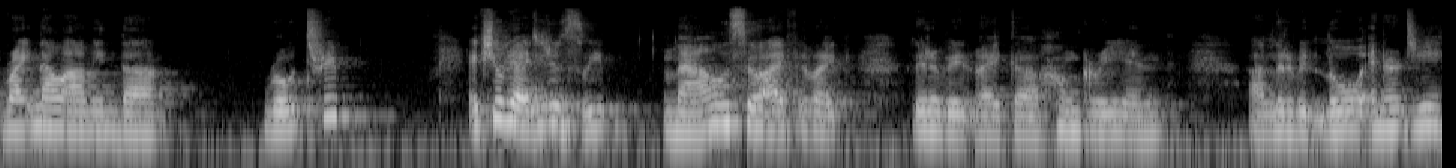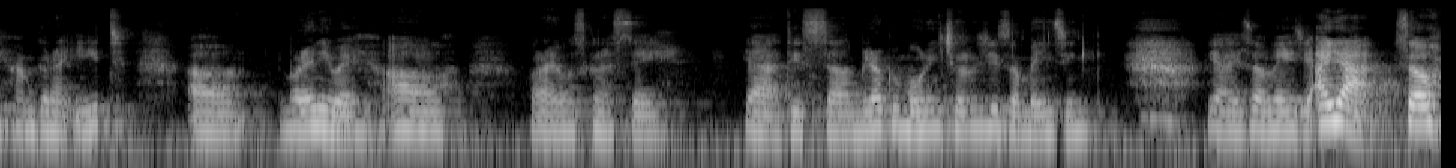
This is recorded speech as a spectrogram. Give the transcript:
right now I'm in the road trip. Actually, I didn't sleep now, so I feel like a little bit like uh, hungry and a little bit low energy. I'm gonna eat. Uh, but anyway, uh, what I was gonna say, yeah, this uh, Miracle Morning Challenge is amazing. Yeah, it's amazing. Ah, yeah, so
